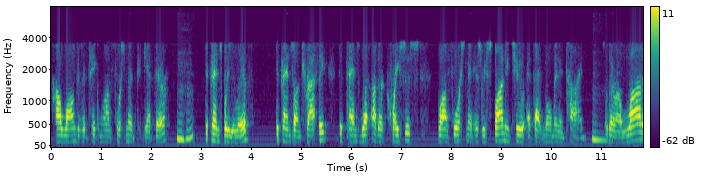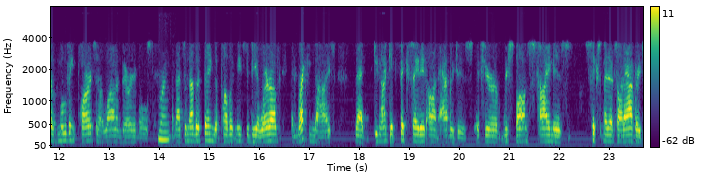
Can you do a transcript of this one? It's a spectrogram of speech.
how long does it take law enforcement to get there? Mm-hmm. Depends where you live depends on traffic, depends what other crisis law enforcement is responding to at that moment in time. Mm. So there are a lot of moving parts and a lot of variables. Right. And that's another thing the public needs to be aware of and recognize that do not get fixated on averages. If your response time is six minutes on average,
